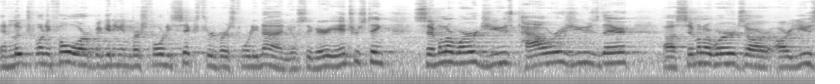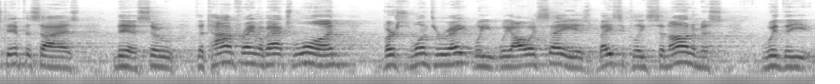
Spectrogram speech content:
in Luke 24, beginning in verse 46 through verse 49. You'll see very interesting, similar words used, power is used there. Uh, similar words are, are used to emphasize this. So the time frame of Acts 1, verses 1 through 8, we, we always say is basically synonymous with the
